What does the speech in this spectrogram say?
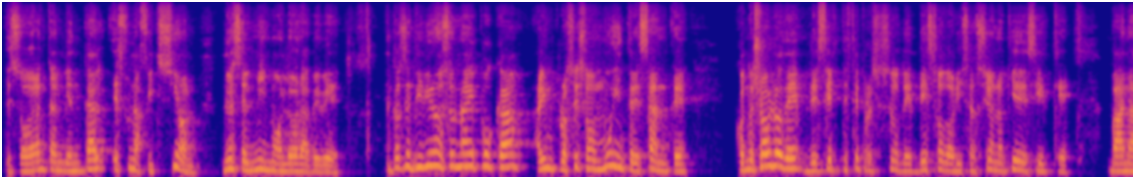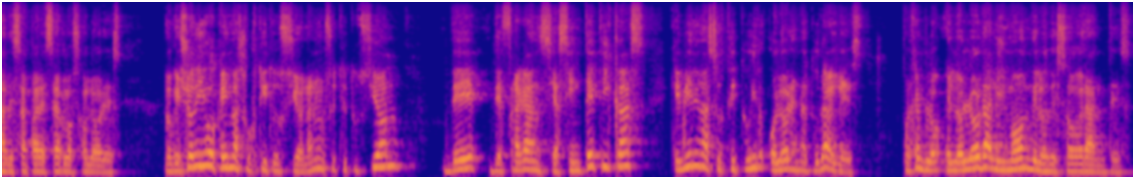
desodorante ambiental es una ficción, no es el mismo olor a bebé. Entonces vivimos en una época, hay un proceso muy interesante. Cuando yo hablo de, de, de este proceso de desodorización, no quiere decir que van a desaparecer los olores. Lo que yo digo es que hay una sustitución, hay una sustitución de, fragancias sintéticas que vienen a sustituir olores naturales. Por ejemplo, el olor a limón de los desodorantes.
